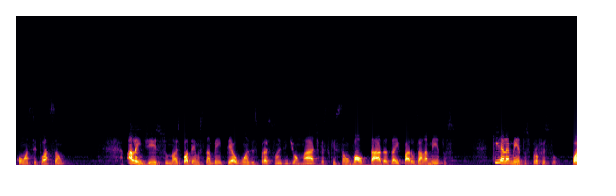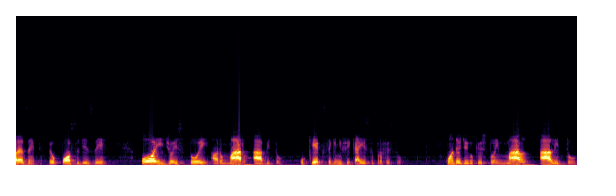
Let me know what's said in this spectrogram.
com a situação. Além disso, nós podemos também ter algumas expressões idiomáticas que são voltadas aí para os elementos. Que elementos, professor? Por exemplo, eu posso dizer Hoje eu estou a um mal hábito. O que, que significa isso, professor? Quando eu digo que eu estou em mal hálito,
